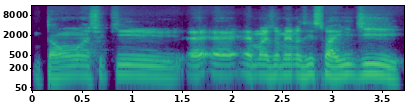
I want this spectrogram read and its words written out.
Então, acho que é, é, é, mais ou menos isso aí de,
